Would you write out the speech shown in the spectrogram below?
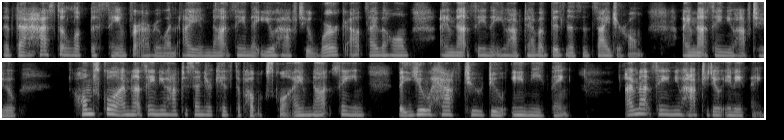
that that has to look the same for everyone. I am not saying that you have to work outside the home. I am not saying that you have to have a business inside your home. I am not saying you have to homeschool. I'm not saying you have to send your kids to public school. I am not saying that you have to do anything. I'm not saying you have to do anything.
